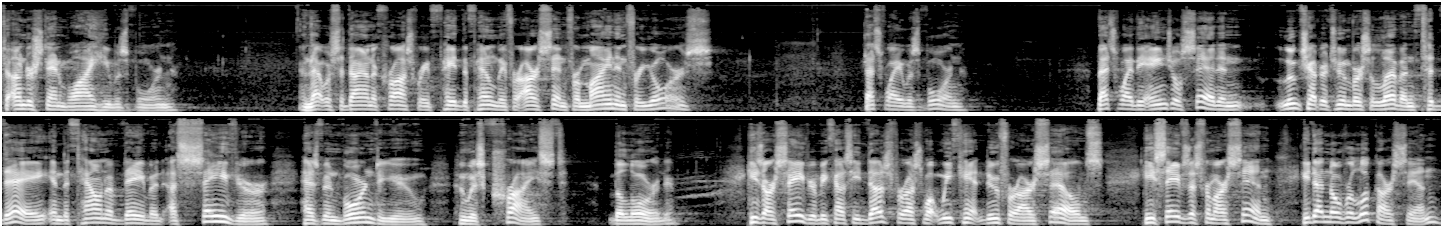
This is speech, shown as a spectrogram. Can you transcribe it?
to understand why he was born. And that was to die on the cross where he paid the penalty for our sin, for mine and for yours. That's why he was born. That's why the angel said in Luke chapter 2 and verse 11 Today in the town of David, a Savior has been born to you who is Christ the Lord. He's our Savior because He does for us what we can't do for ourselves. He saves us from our sin. He doesn't overlook our sin,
